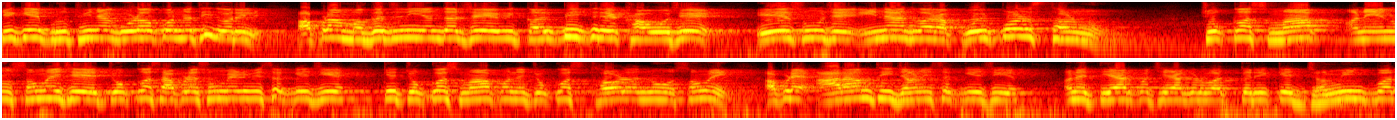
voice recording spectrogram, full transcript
કે ક્યાંય પૃથ્વીના ગોળા ઉપર નથી દોરેલી. આપણા મગજની અંદર છે એવી કલ્પિત રેખાઓ છે. એ શું છે? એના દ્વારા કોઈ પણ સ્થળનું ચોક્કસ માપ અને એનો સમય છે એ ચોક્કસ આપણે શું મેળવી શકીએ છીએ? કે ચોક્કસ માપ અને ચોક્કસ સ્થળનો સમય આપણે આરામથી જાણી શકીએ છીએ. અને ત્યાર પછી આગળ વાત કરીએ કે જમીન પર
